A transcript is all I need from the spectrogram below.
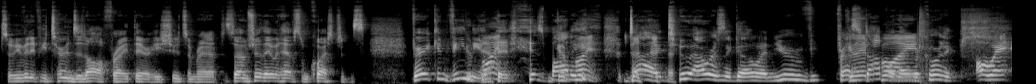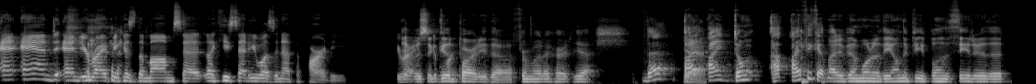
So even if he turns it off right there, he shoots him right after. So I'm sure they would have some questions. Very convenient that his body died two hours ago, and you pressed Good stop on that recording. Oh, wait, and, and and you're right because the mom said like he said he wasn't at the party. You're it right. was a good, point. party though, from what I heard. Yeah, that Yeah. I, I don't. I, I think I might have been one of the only people in the theater that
